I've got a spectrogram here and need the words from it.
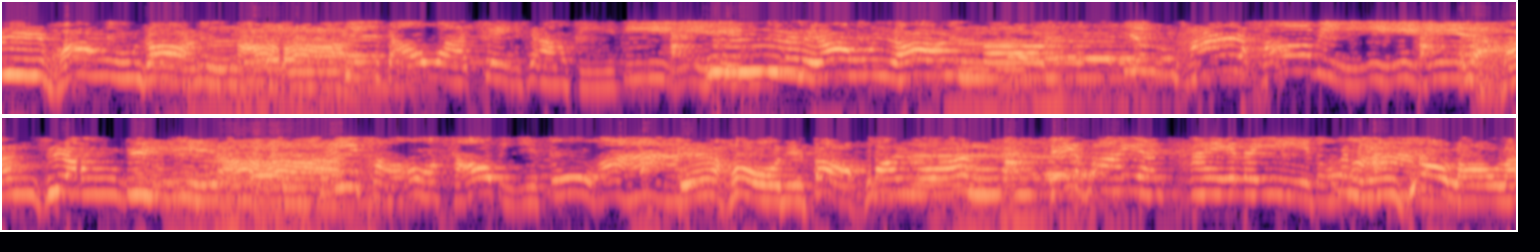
一旁站呐，先嫂啊，天上几滴一两眼呐，硬盘好比寒江地呀，水桶好比钻，前后的大花园，这花园开了一朵，名叫老来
